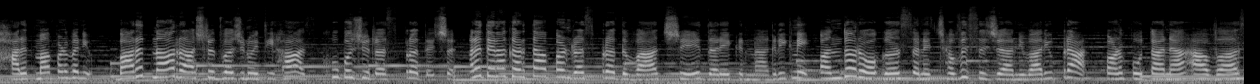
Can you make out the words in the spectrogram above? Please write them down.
ભારતમાં પણ બન્યું. ભારતના રાષ્ટ્રધ્વજનો ઇતિહાસ ખૂબ જ રસપ્રદ છે અને તેના કરતા પણ રસપ્રદ વાત છે દરેક નાગરિકને. પંદર ઓગસ્ટ અને છવ્વીસ જાન્યુઆરી ઉપરાંત પણ પોતાના આવાસ,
